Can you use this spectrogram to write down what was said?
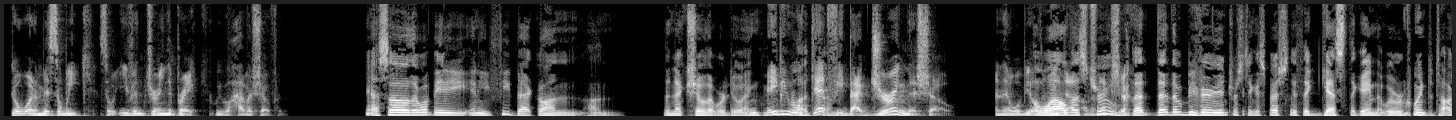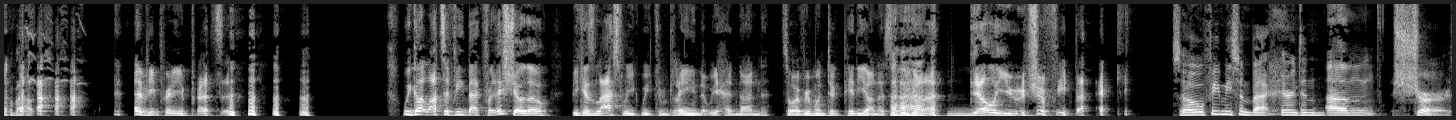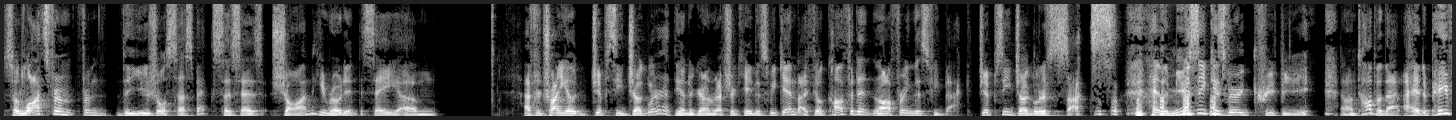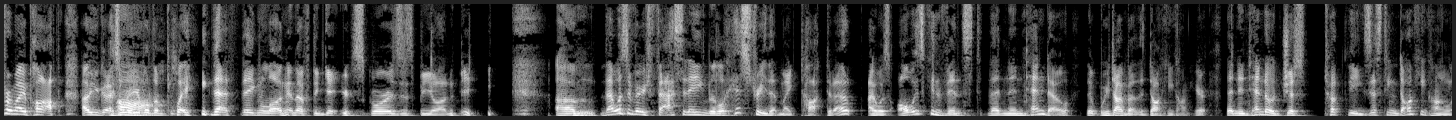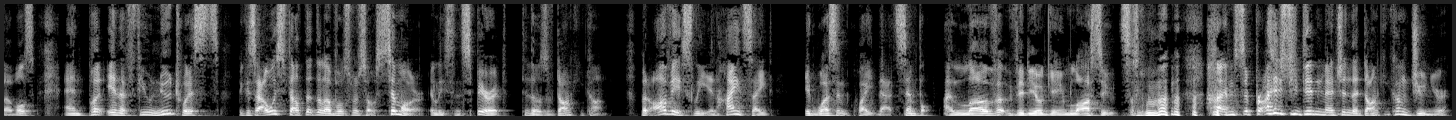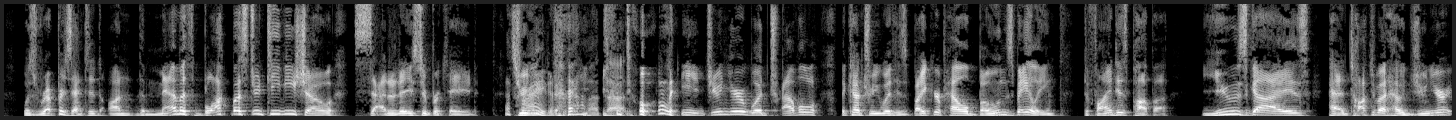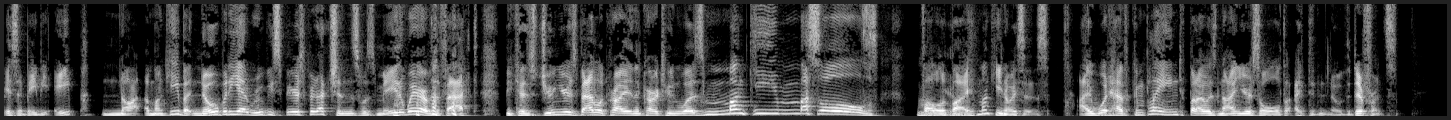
don't want to miss a week. So even during the break, we will have a show for them. Yeah, so there won't be any feedback on on the next show that we're doing. Maybe we'll But, get um, feedback during the show, and then we'll be able. Oh, to well, that that's true. That, that that would be very interesting, especially if they guessed the game that we were going to talk about. That'd be pretty impressive. we got lots of feedback for this show though, because last week we complained that we had none, so everyone took pity on us, and we got a deluge of feedback. so feed me some back, Carrington. Um, sure. So lots from from the usual suspects. So says Sean. He wrote in to say, um, after trying out Gypsy Juggler at the Underground Retrocade this weekend, I feel confident in offering this feedback. Gypsy Juggler sucks, and the music is very creepy. And on top of that, I had to pay for my pop. How you guys were able to play that thing long enough to get your scores is beyond me. Um, That was a very fascinating little history that Mike talked about. I was always convinced that Nintendo, that we're talking about the Donkey Kong here, that Nintendo just took the existing Donkey Kong levels and put in a few new twists because I always felt that the levels were so similar, at least in spirit, to those of Donkey Kong. But obviously, in hindsight, it wasn't quite that simple. I love video game lawsuits. I'm surprised you didn't mention that Donkey Kong Jr. was represented on the mammoth blockbuster TV show Saturday Supercade. That's right. I forgot about that. totally. Junior would travel the country with his biker pal Bones Bailey to find his papa. Yous guys had talked about how Junior is a baby ape, not a monkey, but nobody at Ruby Spears Productions was made aware of the fact because Junior's battle cry in the cartoon was monkey muscles, oh, followed by monkey noises. I would have complained, but I was nine years old. I didn't know the difference.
